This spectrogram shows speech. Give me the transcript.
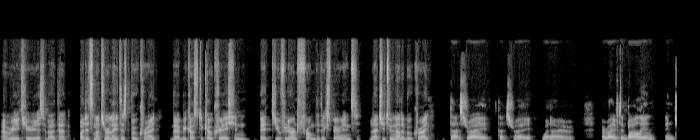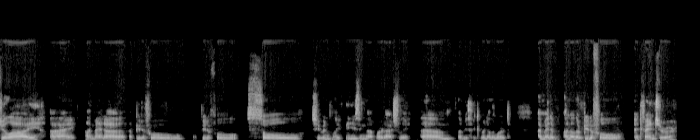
I'm really curious about that. But it's not your latest book, right? Because the co creation bit you've learned from that experience led you to another book, right? That's right. That's right. When I arrived in Bali in, in July, I I met a, a beautiful a beautiful soul. She wouldn't like me using that word actually. Um, let me think of another word. I met a, another beautiful adventurer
